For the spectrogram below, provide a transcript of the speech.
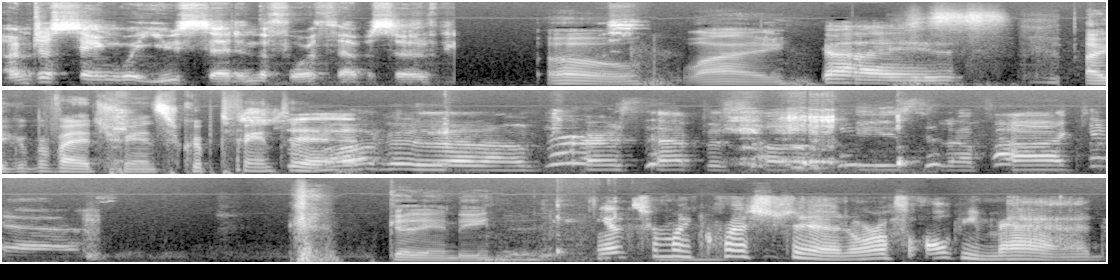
I'm just saying what you said in the fourth episode of Oh, why? Guys, I could provide a transcript, Phantom. Shit. Welcome to the first episode of Keys to the Podcast. Good, Andy. answer my question, or else I'll be mad.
